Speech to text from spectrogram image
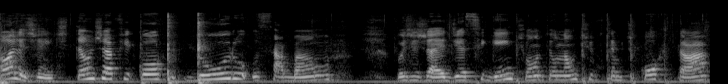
Olha, gente, então já ficou duro o sabão. Hoje já é dia seguinte, ontem eu não tive tempo de cortar.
